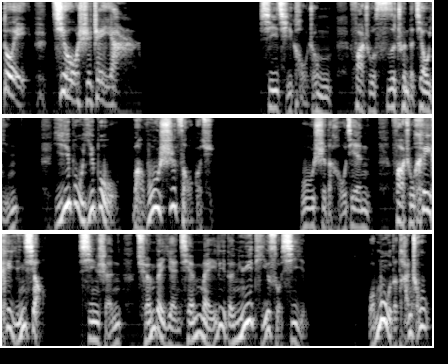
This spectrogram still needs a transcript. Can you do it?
对，就是这样。”西岐口中发出思春的娇吟，一步一步往巫师走过去。巫师的喉间发出嘿嘿淫笑，心神全被眼前美丽的女体所吸引。我蓦地弹出，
